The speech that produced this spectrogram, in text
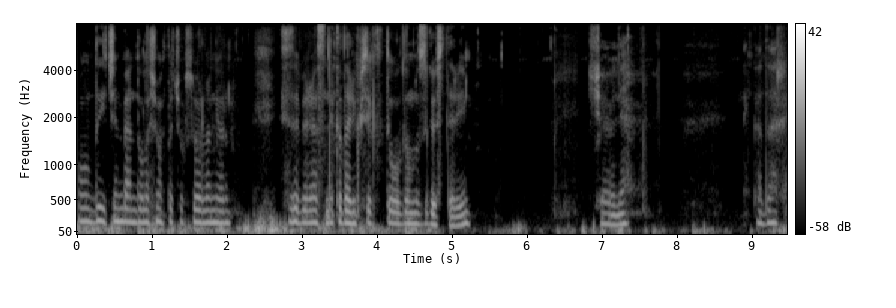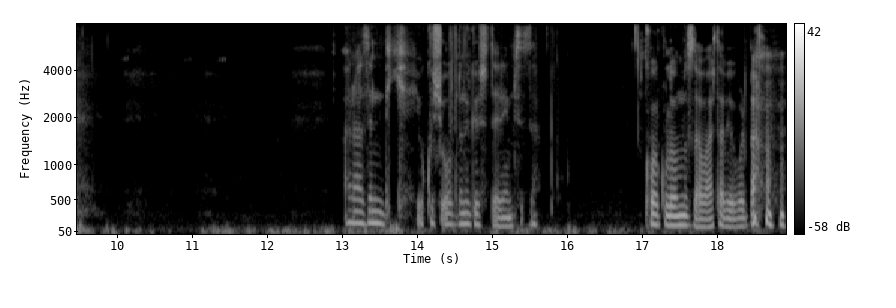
olduğu için ben dolaşmakta çok zorlanıyorum. Size biraz ne kadar yükseklikte olduğumuzu göstereyim. Şöyle ne kadar arazinin dik yokuş olduğunu göstereyim size. Korkuluğumuz da var tabii burada.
